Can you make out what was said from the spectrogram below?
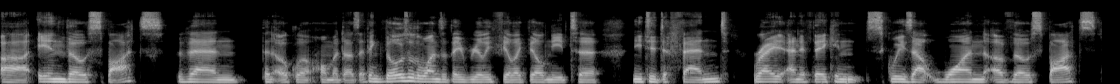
uh, in those spots than than Oklahoma does. I think those are the ones that they really feel like they'll need to need to defend, right? And if they can squeeze out one of those spots,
